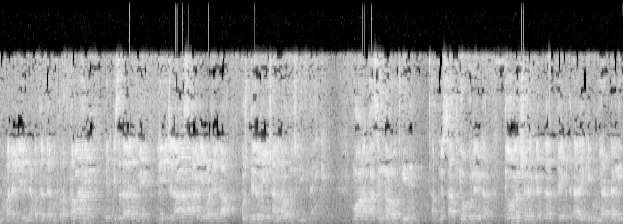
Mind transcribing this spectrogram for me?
ہمارے لیے نعمت مترتبہ ہے جن کی صدارت میں یہ اجلاس آگے بڑھے گا، کچھ دیر میں انشاءاللہ وہ تشریف لائیں گے۔ مولانا قاسم نانوتوی نے اپنے ساتھیوں کو لے کر دیوبند شہر کے اندر ایک ادارے کی بنیاد ڈالی۔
